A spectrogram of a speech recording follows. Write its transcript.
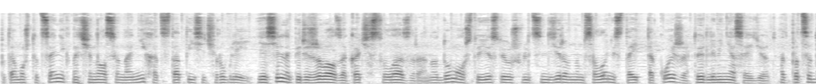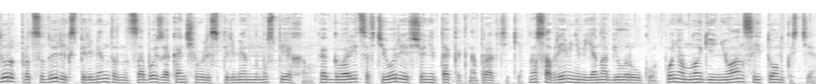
потому что ценник начинался на них от 100 тысяч рублей. Я сильно переживал за качество лазера, но думал, что если уж в лицензированном салоне стоит такой же, то и для меня сойдет. От процедуры к процедуре эксперименты над собой заканчивались переменным успехом. Как говорится, в теории все не так, как на практике. Но со временем я набил руку, понял многие нюансы и тонкости.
